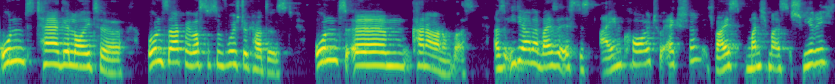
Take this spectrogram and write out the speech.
und tagge Leute und sag mir, was du zum Frühstück hattest und ähm, keine Ahnung was. Also idealerweise ist es ein Call to Action. Ich weiß, manchmal ist es schwierig,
